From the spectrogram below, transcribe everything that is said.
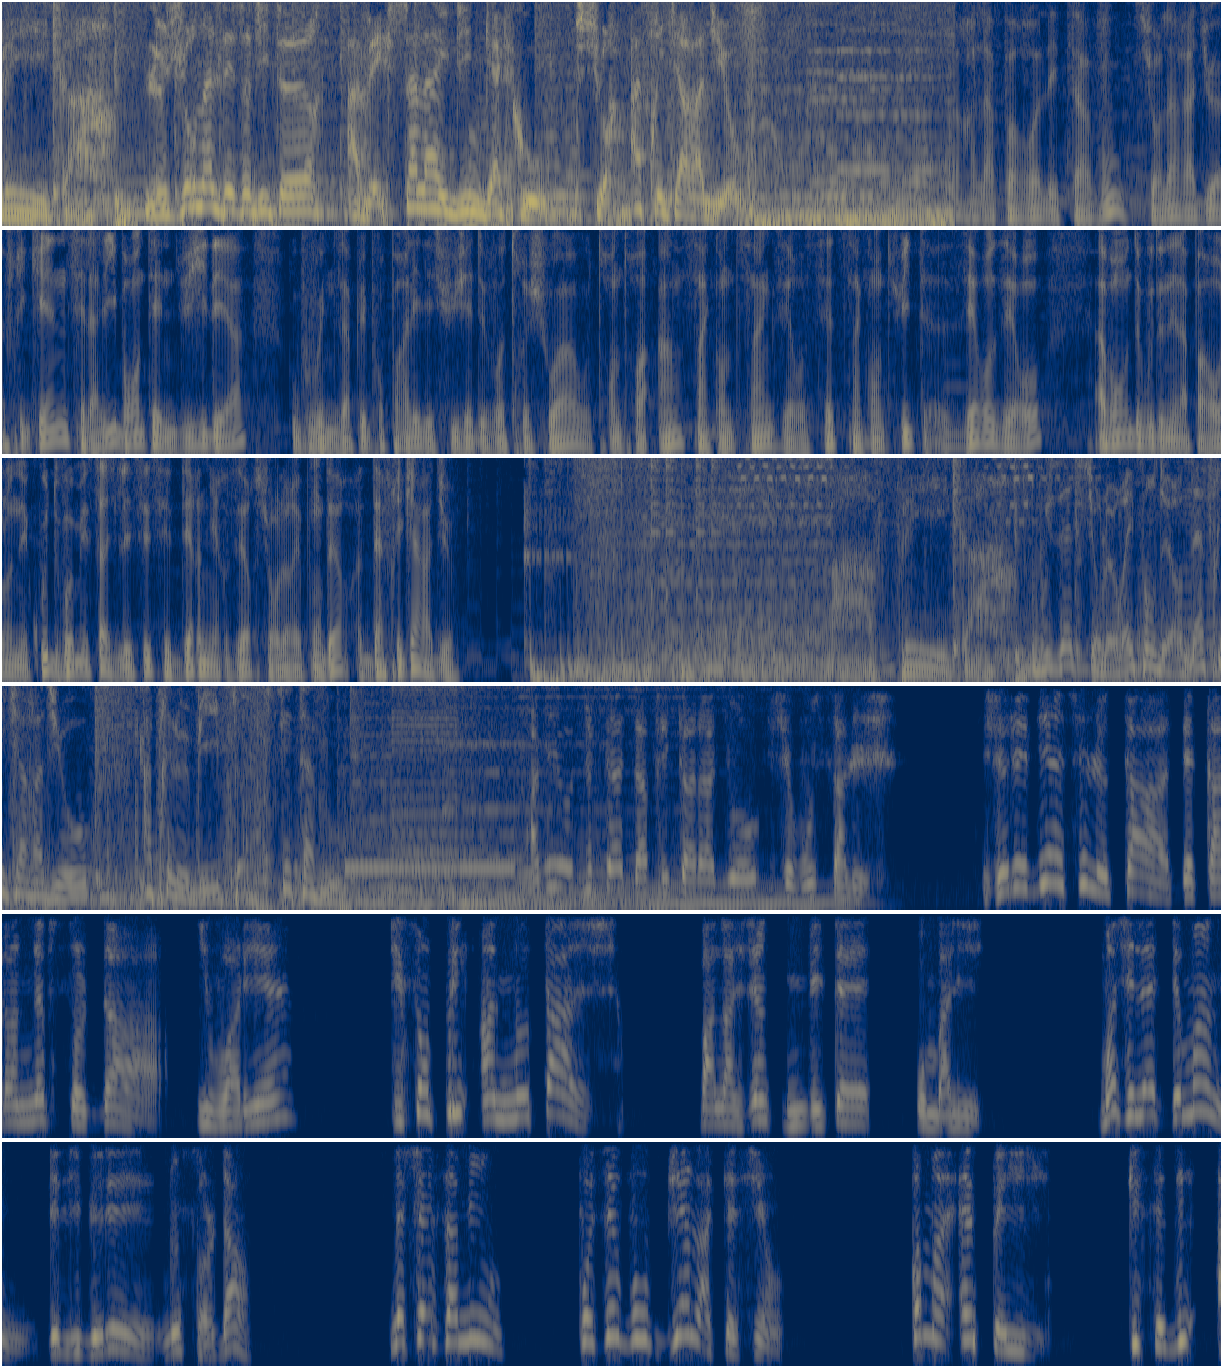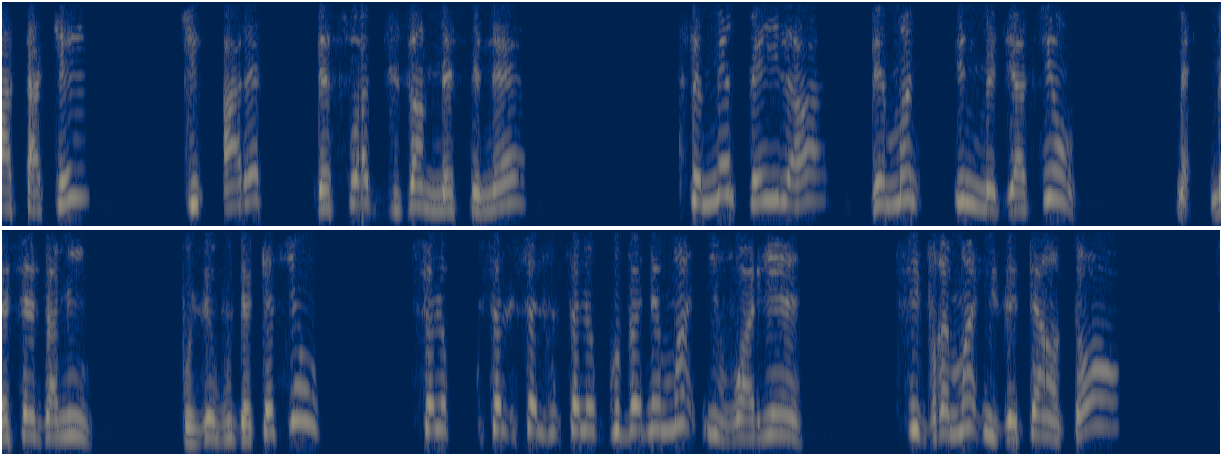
Le journal des auditeurs avec Salah Eddin Gakou sur Africa Radio. La parole est à vous sur la radio africaine, c'est la libre antenne du JDA. Vous pouvez nous appeler pour parler des sujets de votre choix au 33 1 55 07 58 00. Avant de vous donner la parole, on écoute vos messages laissés ces dernières heures sur le répondeur d'Africa Radio. Vous êtes sur le répondeur d'Africa Radio. Après le bip, c'est à vous. Amis auditeurs d'Africa Radio, je vous salue. Je reviens sur le cas des 49 soldats ivoiriens qui sont pris en otage par la junte militaire au Mali. Moi, je leur demande de libérer nos soldats. Mes chers amis, posez-vous bien la question. Comment un pays qui se dit attaqué, qui arrête des soi-disant mercenaires, ce même pays-là demande une médiation mais, mes chers amis, posez-vous des questions. C'est le, gouvernement ivoirien. Si vraiment ils étaient en tort,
